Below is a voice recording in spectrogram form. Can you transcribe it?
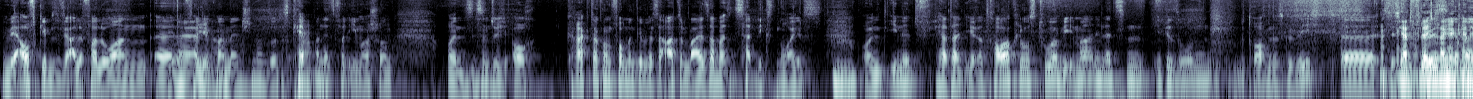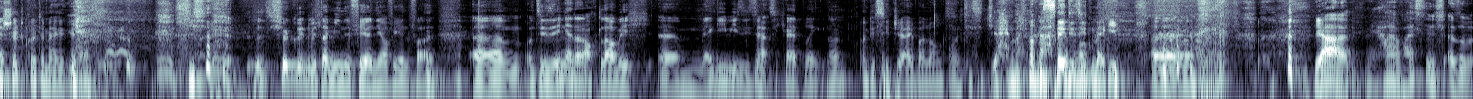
Wenn wir aufgeben, sind wir alle verloren. Äh, dann Ja, verliert genau. man Menschen und so. Das kennt man jetzt von ihm auch schon. Und es ist natürlich auch charakterkonform in gewisser Art und Weise, aber es ist halt nichts Neues. Mhm. Und Enid fährt halt ihre Trauerkloßtour, wie immer in den letzten Episoden. Betroffenes Gesicht. Äh, Sie hat vielleicht lange keine gemeint. Schildkröte mehr gegessen. Die Schildkrötenvitamine fehlen ihr auf jeden Fall. ähm, und sie sehen ja dann auch, glaube ich, ähm, Maggie, wie sie Ja. Sicherheit bringt. Ne? Und die CGI-Ballons. Und die CGI-Ballons. nee, die genau. sieht Maggie. äh, ja, ja, weiß nicht. Also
